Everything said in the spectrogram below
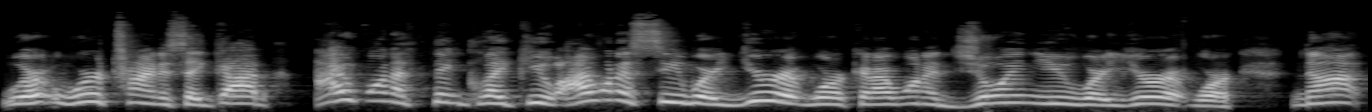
We're, we're trying to say, God, I want to think like you. I want to see where you're at work and I want to join you where you're at work. Not,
